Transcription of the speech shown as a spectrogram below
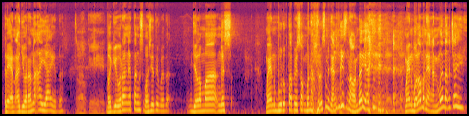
DNA juarana aya gitu. Oke. Bagi orang eta geus positif eta. Jelema geus main buruk tapi sok menang terus menang geus naon ya tuh. Main bola menangan menang coy.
